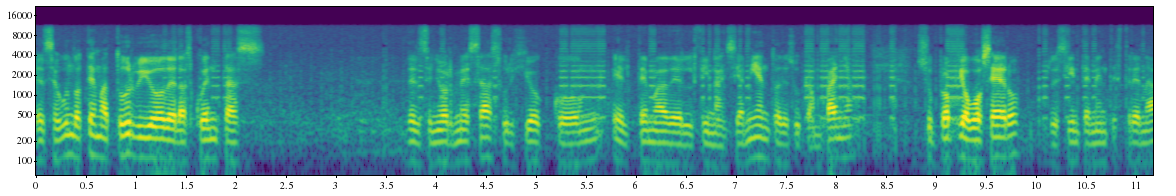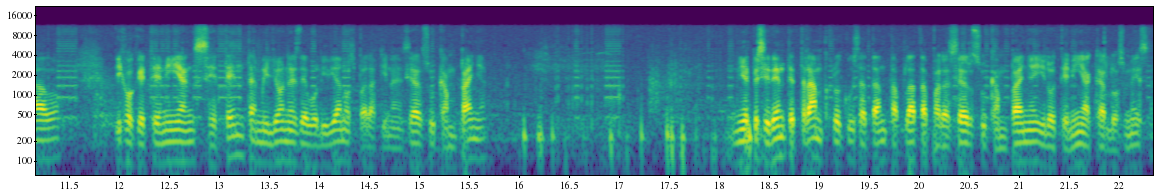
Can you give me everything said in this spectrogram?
El segundo tema turbio de las cuentas del señor Mesa surgió con el tema del financiamiento de su campaña. Su propio vocero recientemente estrenado, dijo que tenían 70 millones de bolivianos para financiar su campaña. Ni el presidente Trump creo que usa tanta plata para hacer su campaña y lo tenía Carlos Mesa.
